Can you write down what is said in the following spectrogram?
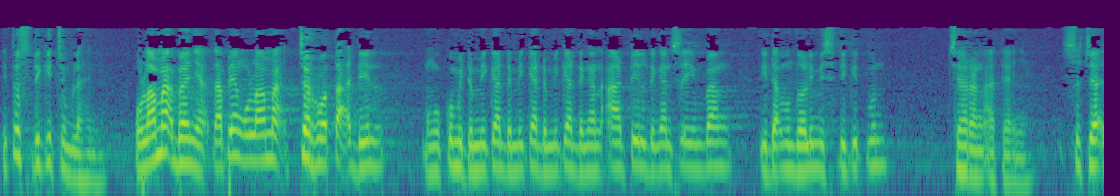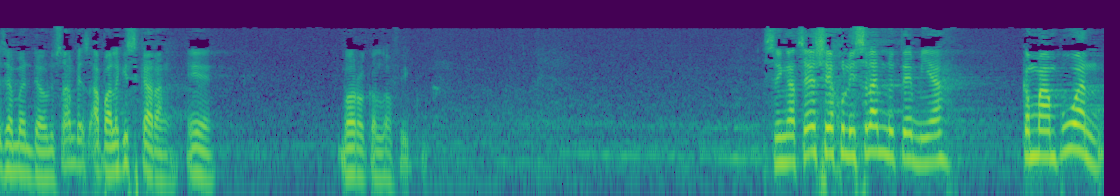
itu sedikit jumlahnya. Ulama banyak, tapi yang ulama jarh wa menghukumi demikian demikian demikian dengan adil dengan seimbang, tidak mendolimi sedikit pun jarang adanya. Sejak zaman dahulu sampai apalagi sekarang. Ya. Barakallahu fikum. Seingat saya Syekhul Islam Ibn Taimiyah kemampuan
